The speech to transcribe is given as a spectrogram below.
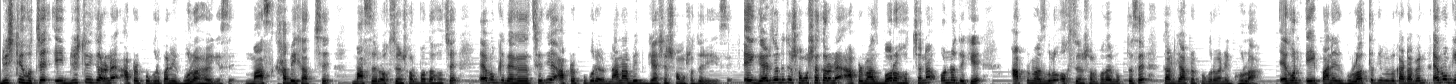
বৃষ্টি হচ্ছে, এই বৃষ্টির কারণে আপনার পুকুর পানি ঘোলা হয়ে গেছে। মাছ খাবি খাচ্ছে, মাছের অক্সিজেন স্বল্পতা হচ্ছে, এবং কি দেখা যাচ্ছে যে আপনার পুকুরে নানাবিধ গ্যাসের সমস্যা তৈরি হয়েছে। এই গ্যাসজনিত সমস্যার কারণে আপনার মাছ বড় হচ্ছে না, অন্যদিকে আপনার মাছগুলো অক্সিজেন স্বল্পতায় ভুগতেছে, কারণ কি আপনার পুকুরে পানি ঘোলা এখন এই পানির ঘোলাত্ব কীভাবে কাটাবেন এবং কি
